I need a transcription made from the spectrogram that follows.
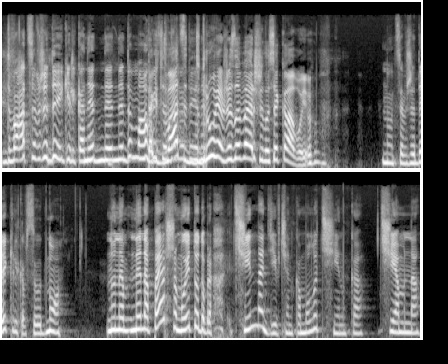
два це вже декілька, не, не, не Так, домагуйся до людини. 22 вже завершилося кавою. Ну, це вже декілька все одно. Ну, не, не на першому, і то добре. Чинна дівчинка, молодчинка, чемна.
